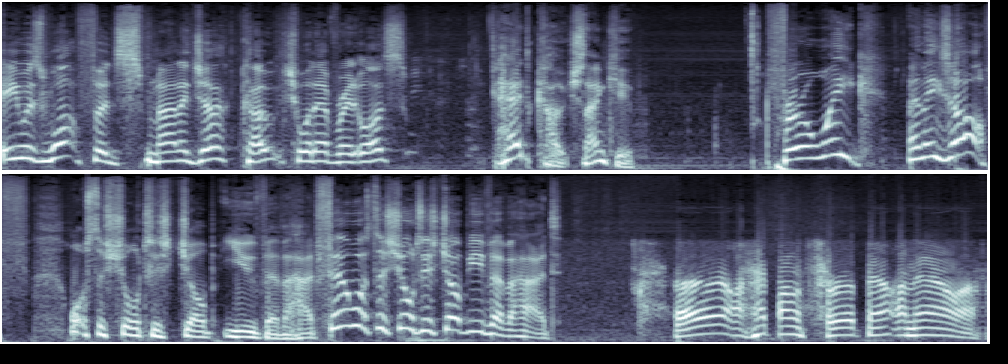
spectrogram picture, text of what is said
He was Watford's manager, coach, whatever it was. Head coach, thank you. For a week. And he's off. What's the shortest job you've ever had? Phil, what's the shortest job you've ever had? Uh, I had one for about an hour.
